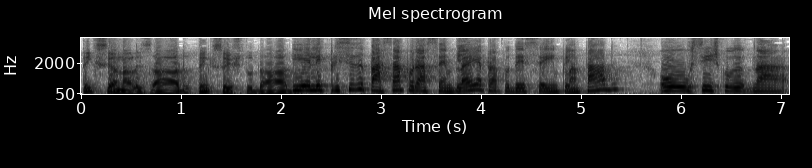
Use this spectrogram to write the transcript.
Tem que ser analisado, tem que ser estudado. E ele precisa passar por assembleia para poder ser implantado? Ou o síndico na,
